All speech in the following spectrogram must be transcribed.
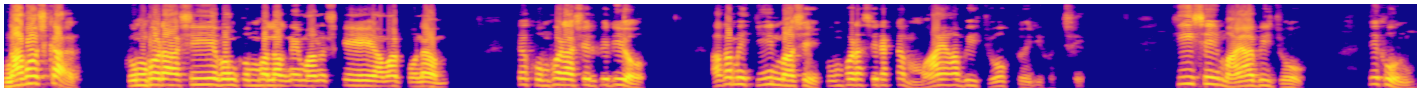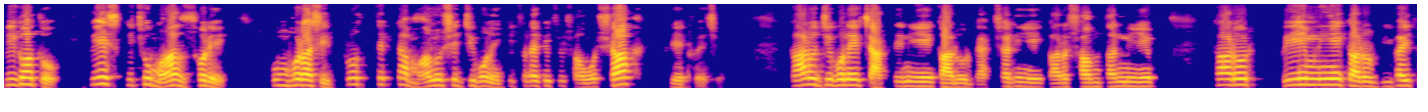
নমস্কার। কুম্ভ রাশি এবং কুম্ভ লগ্নের মানুষকে আমার প্রণাম। এটা কুম্ভ রাশির ভিডিও আগামী তিন মাসে কুম্ভ রাশির একটা মায়াবী যোগ তৈরি হচ্ছে। কি সেই মায়াবী যোগ? দেখুন, বিগত বেশ কিছু মাস ধরে কুম্ভ রাশির প্রত্যেকটা মানুষের জীবনে কিছু না কিছু সমস্যা ক্রিয়েট হয়েছে। কারোর জীবনে চাকরি নিয়ে, কারোর ব্যবসা নিয়ে, কারোর সন্তান নিয়ে, কারোর প্রেম নিয়ে, কারোর বিবাহিত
